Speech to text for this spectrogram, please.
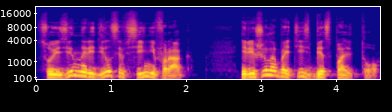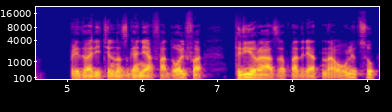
Суизин нарядился в синий фраг и решил обойтись без пальто, предварительно сгоняв Адольфа три раза подряд на улицу,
